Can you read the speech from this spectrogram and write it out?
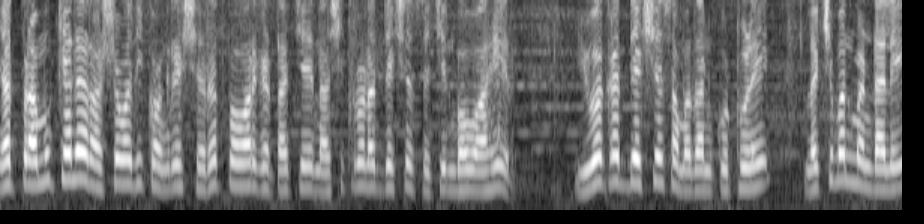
यात प्रामुख्यानं राष्ट्रवादी काँग्रेस शरद पवार गटाचे नाशिक रोड अध्यक्ष सचिन भाऊ आहेर युवक अध्यक्ष समाधान कोठुळे लक्ष्मण मंडाले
